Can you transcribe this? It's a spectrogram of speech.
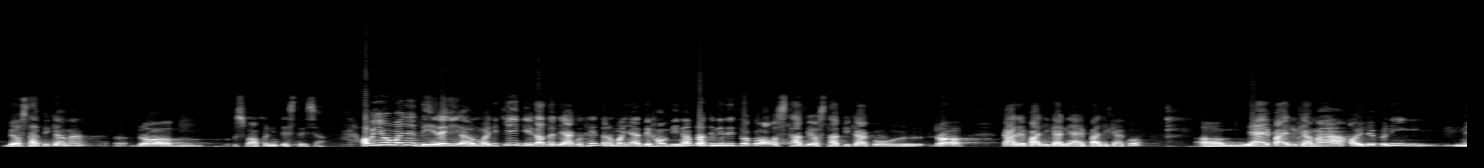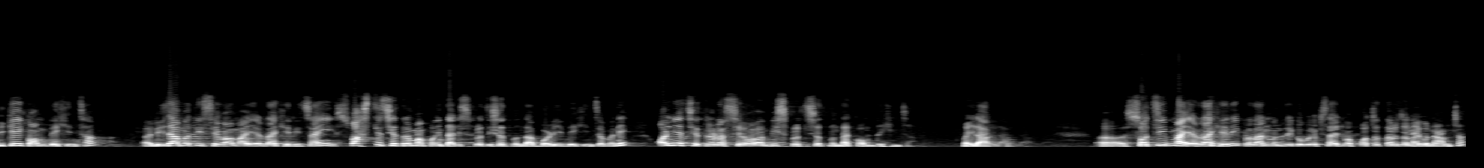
व्यवस्थापिकामा र उसमा पनि त्यस्तै छ। अब यो मैले धेरै मैले केही डेटा त ल्याएको थिएँ तर म यहाँ देखाउँदिनँ। प्रतिनिधित्वको अवस्था व्यवस्थापिकाको र कार्यपालिका न्यायपालिकाको। न्यायपालिकामा अहिले पनि निकै कम देखिन्छ। निजामती सेवामा हेर्दाखेरि चाहिँ स्वास्थ्य क्षेत्रमा पैँतालिस प्रतिशतभन्दा बढी देखिन्छ भने अन्य क्षेत्र र सेवामा बिस प्रतिशतभन्दा कम देखिन्छ महिलाहरूको। सचिवमा हेर्दाखेरि प्रधानमन्त्रीको वेबसाइटमा पचहत्तरजनाको नाम छ।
